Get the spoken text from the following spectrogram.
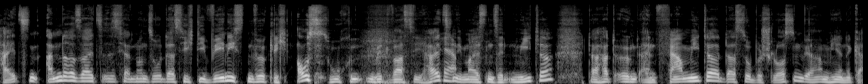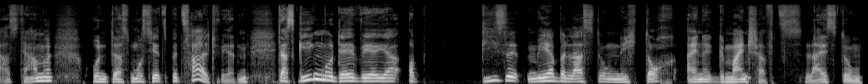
heizen. Andererseits ist es ja nun so, dass sich die wenigsten wirklich aussuchen, mit was sie heizen. Ja. Die meisten sind Mieter. Da hat irgendein Vermieter das so beschlossen. Wir haben hier eine Gastherme und das muss jetzt bezahlt werden. Das Gegenmodell wäre ja, ob diese Mehrbelastung nicht doch eine Gemeinschaftsleistung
